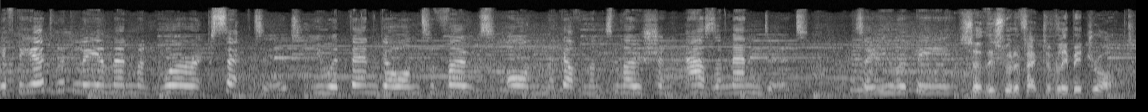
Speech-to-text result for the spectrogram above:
If the Edward Leigh amendment were accepted, you would then go on to vote on the government's motion as amended. So you would be... So this would effectively be dropped?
